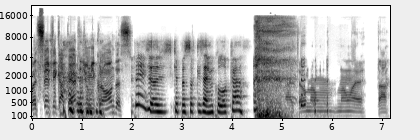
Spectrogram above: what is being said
Você fica perto de um micro-ondas? Depende que a pessoa quiser me colocar. Ah, então não, não é. Tá.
